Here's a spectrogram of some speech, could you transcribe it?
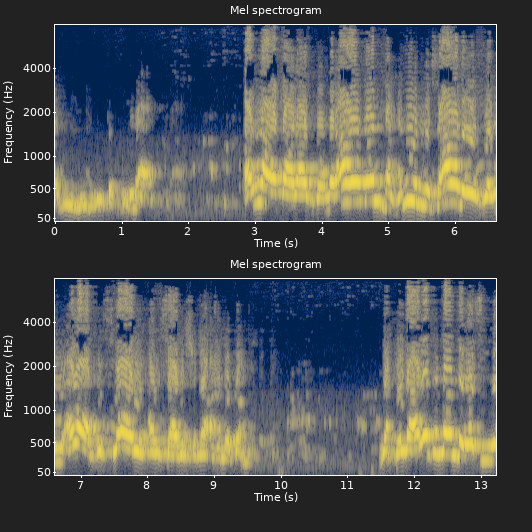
حدیث کثیرا الله تعالى جمرائكم بهمين مثال جريئة بسيار أنصار شما أحمدان لهدایت من برسیله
